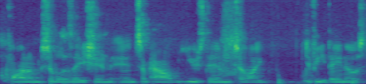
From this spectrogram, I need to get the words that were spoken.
quantum civilization and somehow use them to like defeat Thanos.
